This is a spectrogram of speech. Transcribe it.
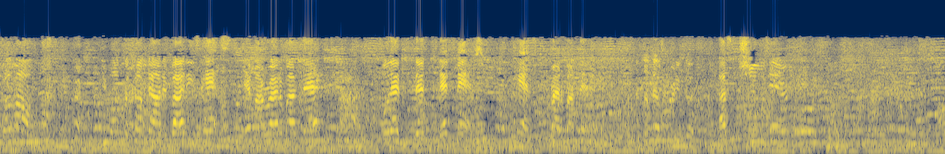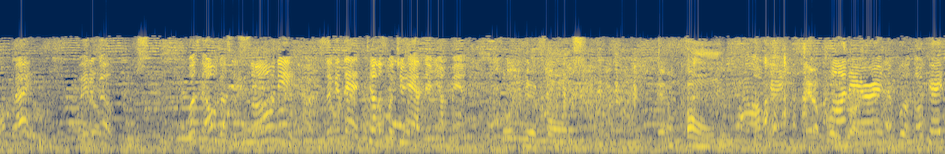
Come on. You want to come down and buy these hats? Am I right about that? Oh, that that that match. Hats. Right about that. I thought that was pretty good. Got some shoes here. All right. Way to go. What's the, oh, got some Sony. Look at that. Tell us what you have there, young man. Sony headphones and a comb Okay. and a blow Con dryer. Air and a book. Okay.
